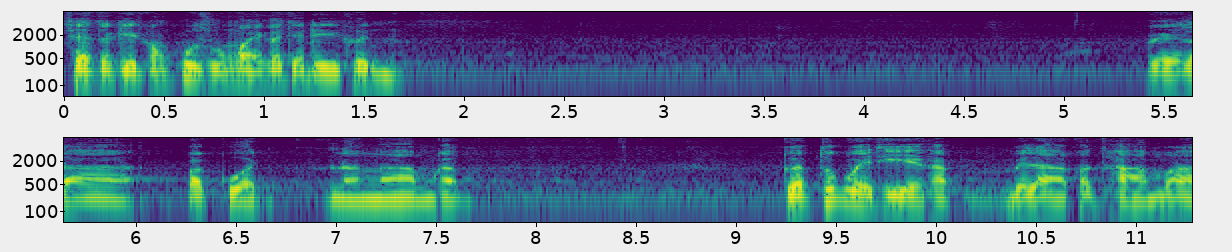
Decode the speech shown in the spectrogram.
เศรษฐกิจของผู้สูงวัยก็จะดีขึ้น เวลาประกวดนางงามครับ เกือบทุกเวทีครับ เวลาเขาถามว่า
